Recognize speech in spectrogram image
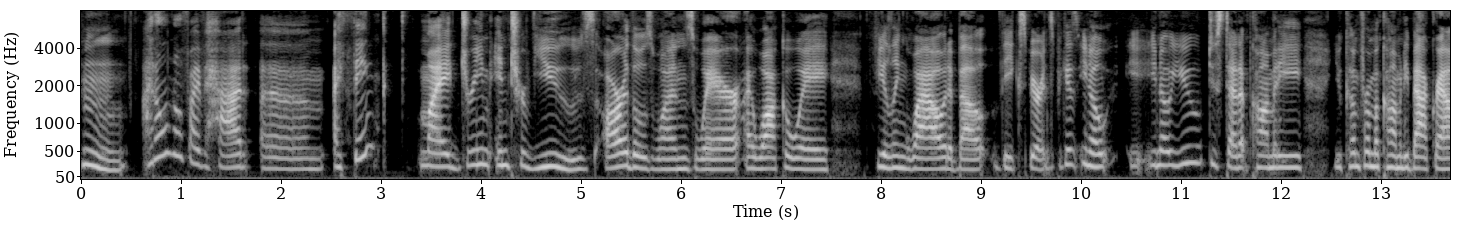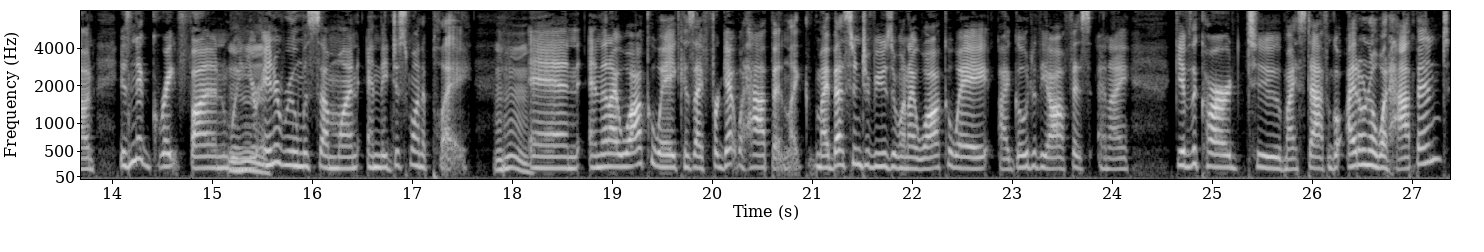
Hmm. I don't know if I've had. Um, I think my dream interviews are those ones where I walk away feeling wowed about the experience. Because you know y- you know you do stand up comedy you come from a comedy background. Isn't it great fun when you're mm-hmm. in a room with someone and they just want to play? Mm-hmm. And and then I walk away because I forget what happened. Like my best interviews are when I walk away I go to the office and I give the card to my staff and go, I don't know what happened.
